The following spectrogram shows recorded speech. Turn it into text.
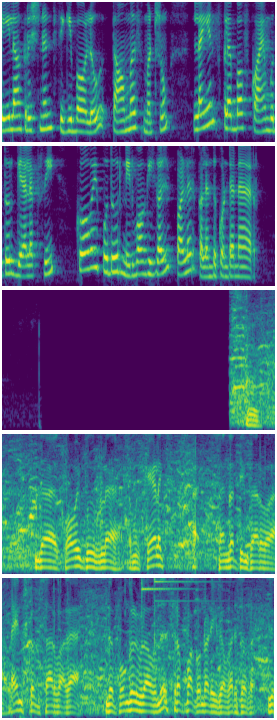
லீலா கிருஷ்ணன் சிகிபாலு தாமஸ் மற்றும் lions club of Coimbatore galaxy Kovai Pudur நிர்வாகிகள் பலர் கலந்து கொண்டனர். இந்த கோவைப்புதூரில் நம்ம கேலக்ஸ் சங்கத்தின் சார்பாக லயன்ஸ் கிளப் சார்பாக இந்த பொங்கல் விழா வந்து சிறப்பாக கொண்டாடிக்கிறோம். வருஷம் இது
